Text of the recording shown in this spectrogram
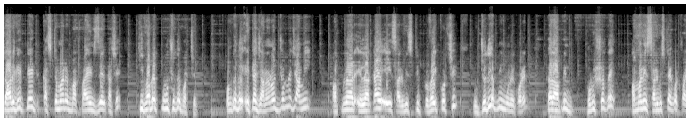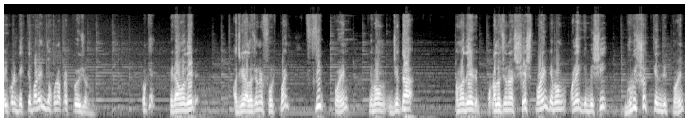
টার্গেটেড কাস্টমার বা ক্লায়েন্টসদের কাছে কীভাবে পৌঁছতে পারছেন। অন্তত এটা জানানোর জন্য যে আমি আপনার এলাকায় এই সার্ভিসটি প্রোভাইড করছি। যদি আপনি মনে করেন, তাহলে আপনি ভবিষ্যতে আমার এই সার্ভিসটা একবার ট্রাই করে দেখতে পারেন যখন আপনার প্রয়োজন হবে। ওকে এটা আমাদের আজকের আলোচনার ফোর্থ পয়েন্ট ফিফথ পয়েন্ট এবং যেটা আমাদের আলোচনার শেষ পয়েন্ট এবং অনেক বেশি ভবিষ্যৎ কেন্দ্রিক পয়েন্ট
